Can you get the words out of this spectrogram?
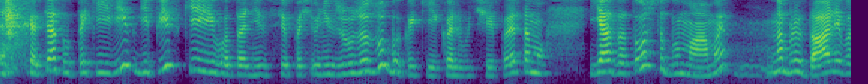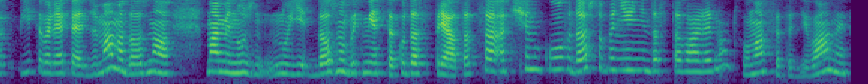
Хотя тут такие визги, писки, и вот они все, у них же уже зубы какие колючие. Поэтому я за то, чтобы мамы наблюдали, воспитывали. Опять же, мама должна, маме нужно, ну, должно быть место, куда спрятаться от щенков, да, чтобы они ее не доставали. Ну, у нас это диваны,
